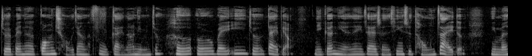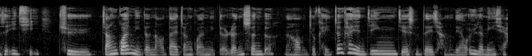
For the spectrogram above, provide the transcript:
就会被那个光球这样覆盖，然后你们就合而为一，就代表你跟你的内在神性是同在的，你们是一起去掌管你的脑袋、掌管你的人生的，然后你就可以睁开眼睛，结束这一场疗愈的冥想。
